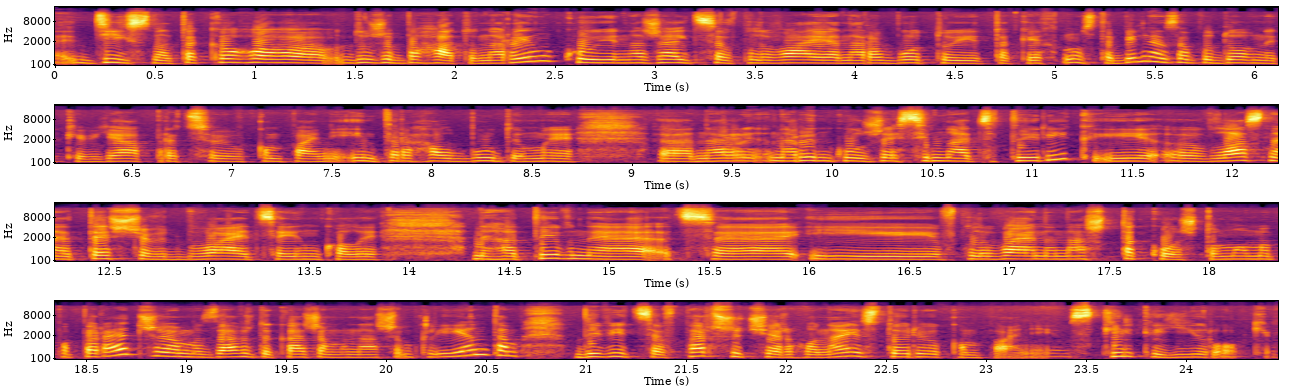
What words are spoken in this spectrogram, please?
Е, Дійсно, такого дуже багато на ринку, і на жаль, це впливає на роботу і таких ну стабільних забудовників. Я працюю в компанії Інтергалбуди. Ми е, на ри- ринку вже 17-й рік, і е, власне те, що відбувається інколи негативне, це і впливає на наш також. Тому ми попереджуємо, завжди кажемо нашим клієнтам: дивіться в першу чергу на історію компанії, скільки їй років,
